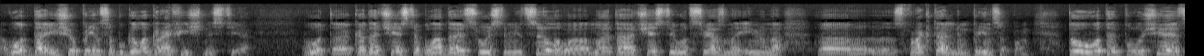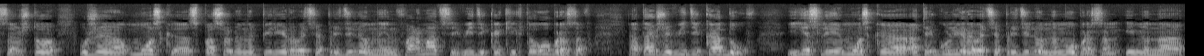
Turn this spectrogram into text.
вот, да, еще принцип голографичности – Вот, а когда часть обладает свойствами целого, но это отчасти вот связано именно э, с фрактальным принципом, то вот и получается, что уже мозг способен оперировать определенной информацией в виде каких-то образов, а также в виде кодов. И если мозг отрегулировать определенным образом именно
